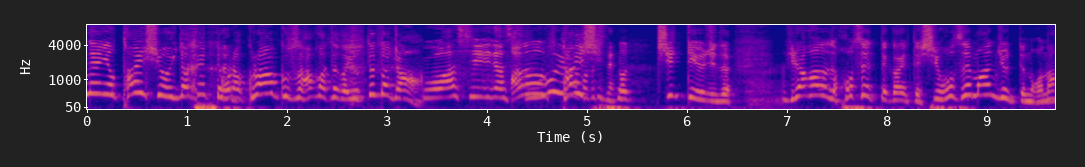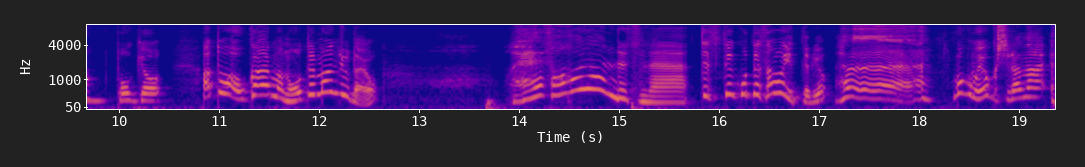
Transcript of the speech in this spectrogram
年よ大志を抱けってほら クラークス博士が言ってたじゃん。詳しいなすあのごい大ことですね。使の「地」っていう字でひらがなで「ほせ」って書いて「しほせまんじゅう」っていうのかな？東京。あとは岡山のお手まんじゅうだよ。えー、そうなんですね。ってステコテさんは言ってるよ。へえ僕もよく知らない。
